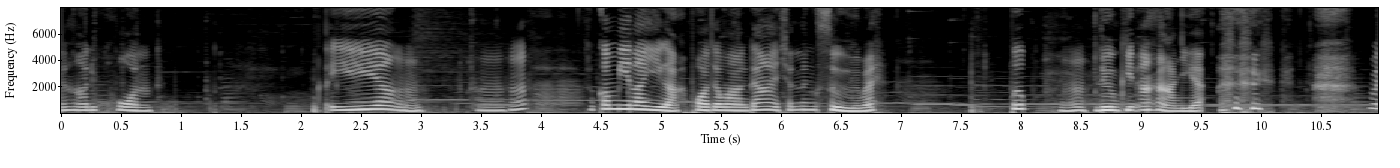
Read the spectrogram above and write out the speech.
นะคะทุกคน เตียงอือฮึแล้วก็มีอะไรอีกอะพอจะวางได้ชั้นหนังสือไหม ปึ๊บอืมลืมกินอาหารอีกอะแหม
